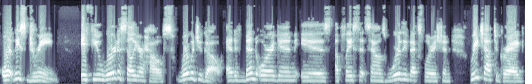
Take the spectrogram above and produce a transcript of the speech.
or at least dream. If you were to sell your house, where would you go? And if Bend, Oregon is a place that sounds worthy of exploration, reach out to Greg,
